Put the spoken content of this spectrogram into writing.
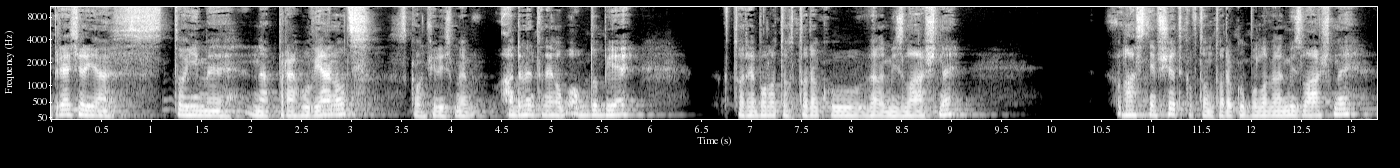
priatelia, stojíme na Prahu Vianoc. Skončili sme adventné obdobie, ktoré bolo tohto roku veľmi zvláštne. Vlastne všetko v tomto roku bolo veľmi zvláštne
